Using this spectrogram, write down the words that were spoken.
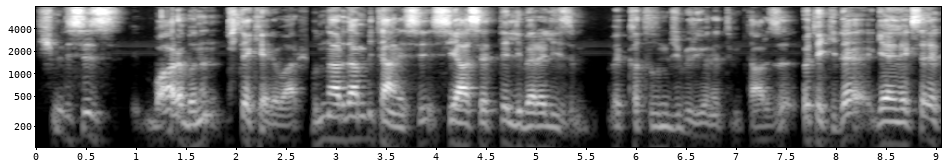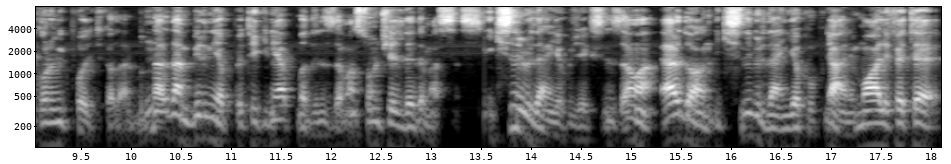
şimdi siz bu arabanın iki tekeri var. Bunlardan bir tanesi siyasette liberalizm ve katılımcı bir yönetim tarzı. Öteki de geleneksel ekonomik politikalar. Bunlardan birini yapıp ötekini yapmadığınız zaman sonuç elde edemezsiniz. İkisini birden yapacaksınız ama Erdoğan ikisini birden yapıp yani muhalefete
